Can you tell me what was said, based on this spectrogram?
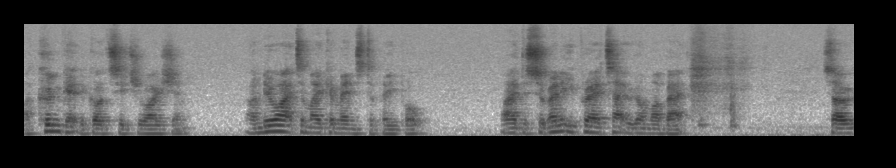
I couldn't get the God situation I knew I had to make amends to people I had the Serenity Prayer tattooed on my back. So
